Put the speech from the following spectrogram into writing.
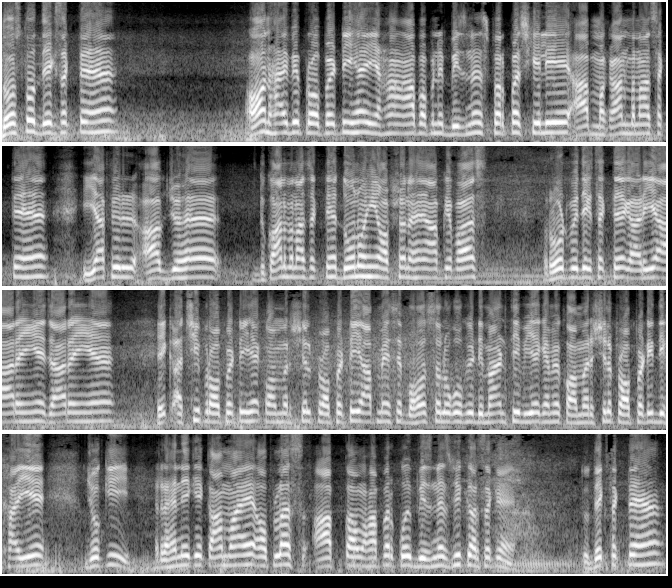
दोस्तों, देख सकते हैं ऑन हाईवे प्रॉपर्टी है। यहाँ आप अपने बिज़नेस पर्पज़ के लिए आप मकान बना सकते हैं या फिर आप जो है दुकान बना सकते हैं। दोनों ही ऑप्शन हैं आपके पास। रोड पे देख सकते हैं, गाड़ियाँ आ रही हैं, जा रही हैं। एक अच्छी प्रॉपर्टी है कॉमर्शियल प्रॉपर्टी आप में से बहुत से लोगों की डिमांड थी भैया कि हमें कॉमर्शियल प्रॉपर्टी दिखाइए, जो कि रहने के काम आए और प्लस आपका वहाँ पर कोई बिज़नेस भी कर सकें। तो देख सकते हैं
